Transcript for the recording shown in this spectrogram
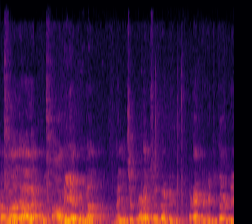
ప్రమాదాలకు తావీయకుండా మంచి ప్రొడక్షన్ తోటి ప్రొడక్టివిటీ తోటి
